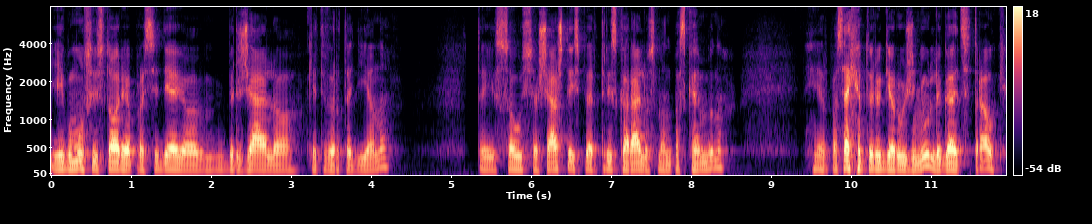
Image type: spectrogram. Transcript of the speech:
jeigu mūsų istorija prasidėjo birželio ketvirtą dieną, tai sausio šeštais per tris karalius man paskambino ir pasakė, turiu gerų žinių, lyga atsitraukė.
